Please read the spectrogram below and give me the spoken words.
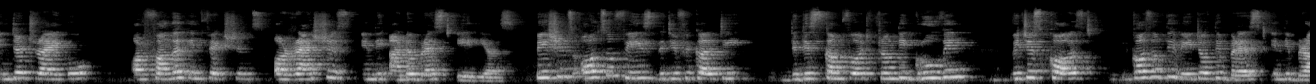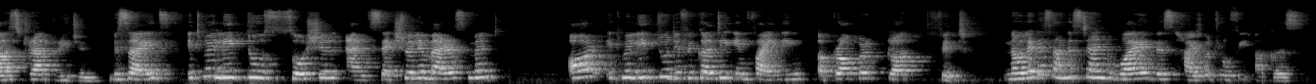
intertrigo or fungal infections or rashes in the underbreast areas. Patients also face the difficulty, the discomfort from the grooving which is caused because of the weight of the breast in the bra strap region. Besides, it may lead to social and sexual embarrassment or it may lead to difficulty in finding a proper cloth fit. Now let us understand why this hypertrophy occurs.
